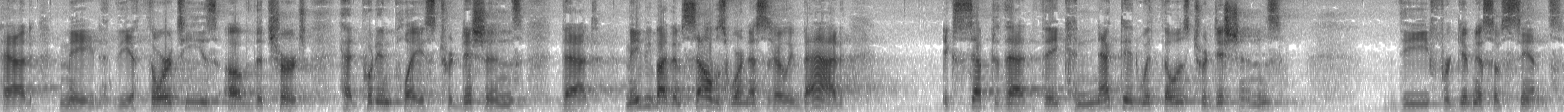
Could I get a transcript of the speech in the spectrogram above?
had made, the authorities of the church had put in place traditions that maybe by themselves weren't necessarily bad, except that they connected with those traditions the forgiveness of sins.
